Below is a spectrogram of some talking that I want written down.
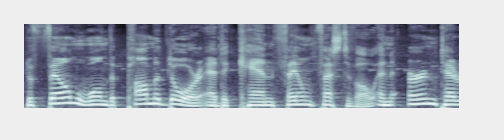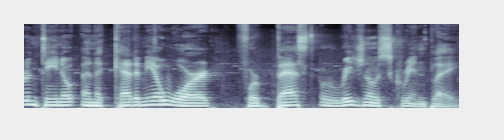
The film won the Palme d'Or at the Cannes Film Festival and earned Tarantino an Academy Award for Best Original Screenplay.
